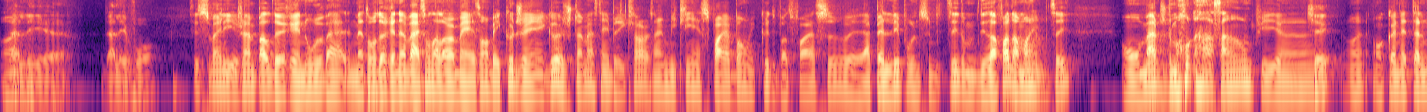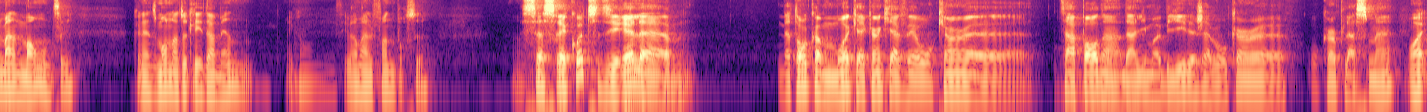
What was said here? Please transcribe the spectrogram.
Ouais. d'aller, euh, d'aller voir? Souvent, les gens me parlent de rénova- mettons, de rénovation dans leur maison. Ben écoute, j'ai un gars, justement, c'est un bricoleur, c'est un de mes clients super bon. Écoute, il va te faire ça. Appelle-les pour une sais, des affaires de même, tu sais. On match du monde ensemble, puis euh, ouais, on connaît tellement de monde, tu sais. On connaît du monde dans tous les domaines. C'est vraiment le fun pour ça. Ça serait quoi, tu dirais, la... mettons comme moi, quelqu'un qui avait aucun. euh, à part dans, dans l'immobilier, là, j'avais aucun, euh, aucun placement. Ouais.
